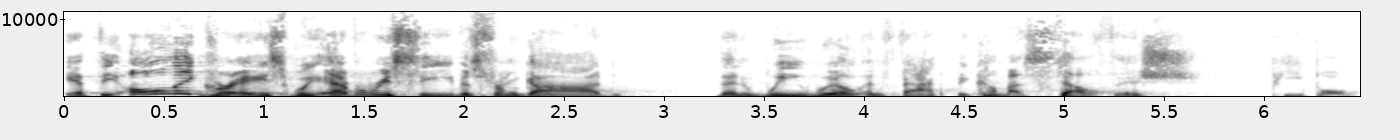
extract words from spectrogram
If the only grace we ever receive is from God, then we will in fact become a selfish people.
